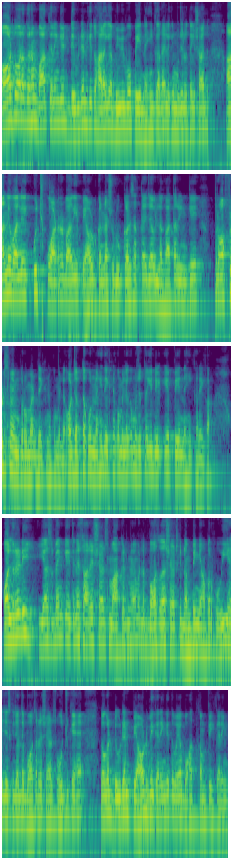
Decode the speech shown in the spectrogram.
और तो और अगर हम बात करेंगे डिविडेंड की तो हालाँकि अभी भी वो पे नहीं कर रहा है, लेकिन मुझे लगता है कि शायद आने वाले कुछ क्वार्टर बाद ये पे आउट करना शुरू कर सकता है, जब लगातार इनके प्रॉफिट्स में इंप्रूवमेंट देखने को मिले। और जब तक वो नहीं देखने को मिलेगा, मुझे तक ये पे नहीं करेगा। ऑलरेडी यस बैंक के इतने सारे शेयर्स मार्केट में हैं मतलब बहुत ज़्यादा शेयर्स की डंपिंग यहाँ पर हुई है, जिसके चलते बहुत सारे शेयर्स हो चुके हैं। तो अगर डिविडेंड पे आउट भी करेंगे तो भैया बहुत कम पे करेंगे।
